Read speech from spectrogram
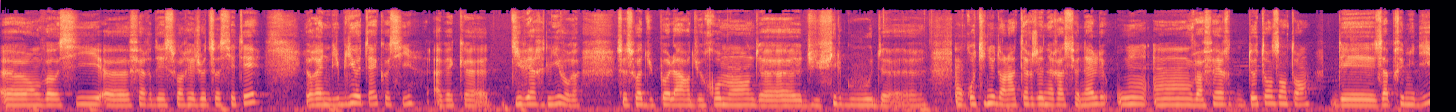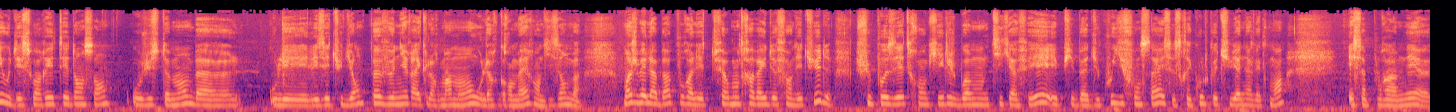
Euh, on va aussi faire des soirées jeux de société. Il y aura une bibliothèque aussi, avec divers livres, que ce soit du polar, du roman, du feel good. On continue dans l'intergénérationnel où on, va faire de temps en temps des après-midi ou des soirées thé dansant, où justement bah, où les, étudiants peuvent venir avec leur maman ou leur grand-mère en disant bah, Moi, je vais là-bas pour aller faire mon travail de fin d'études. Je suis posée, tranquille, je bois mon petit café. Et puis, bah, du coup, ils font ça et ce serait cool que tu viennes avec moi. Et ça pourra amener euh,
